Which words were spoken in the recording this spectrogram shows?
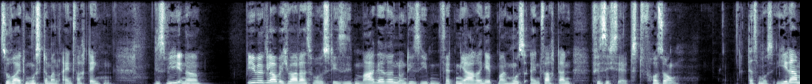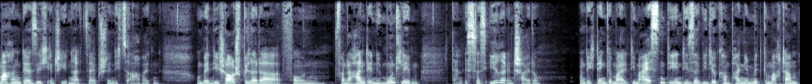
Soweit musste man einfach denken. Das ist wie in einer Bibel, glaube ich, war das, wo es die sieben mageren und die sieben fetten Jahre gibt. Man muss einfach dann für sich selbst vorsorgen. Das muss jeder machen, der sich entschieden hat, selbstständig zu arbeiten. Und wenn die Schauspieler da von, von der Hand in den Mund leben, dann ist das ihre Entscheidung. Und ich denke mal, die meisten, die in dieser Videokampagne mitgemacht haben,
